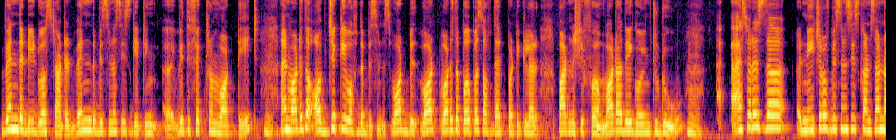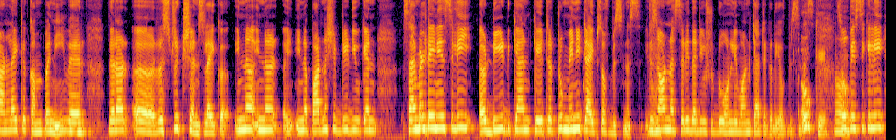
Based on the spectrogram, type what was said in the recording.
when the deed was started, when the business is getting uh, with effect from what date, and what is the objective of the business? What what what is the purpose of that particular partnership firm? What are they going to do? A- As far as the nature of business is concerned, unlike a company where there are uh, restrictions, like uh, in a in a in a partnership deed, you can simultaneously a deed can cater to many types of business. It is not necessary that you should do only one category of business. Okay. So basically,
